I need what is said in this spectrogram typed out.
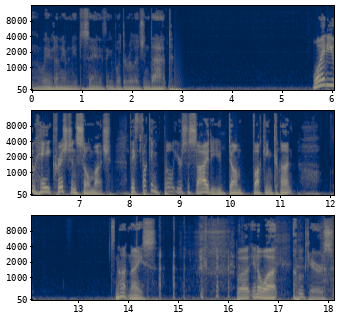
Oh, We don't even need to say anything about the religion that. Why do you hate Christians so much? They fucking built your society, you dumb fucking cunt. It's not nice. but you know what? Who cares?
